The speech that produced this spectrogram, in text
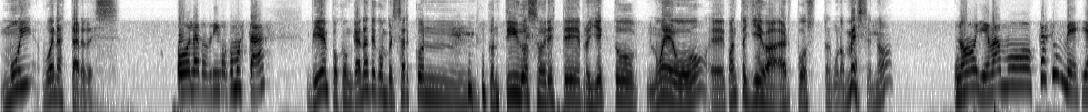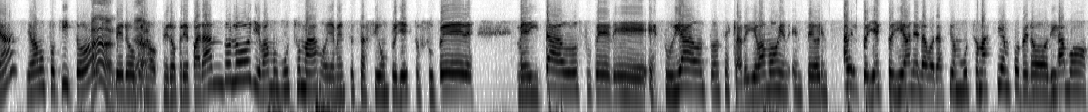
muy buenas tardes. Hola Rodrigo, ¿cómo estás? Bien, pues con ganas de conversar con, contigo sobre este proyecto nuevo. Eh, ¿Cuánto lleva ArtPost? Algunos meses, ¿no? No, llevamos casi un mes ya, llevamos poquito, ah, pero bueno, pero preparándolo llevamos mucho más. Obviamente este ha sido un proyecto súper meditado, súper eh, estudiado, entonces claro, llevamos en, teoría, el proyecto lleva en elaboración mucho más tiempo, pero digamos,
